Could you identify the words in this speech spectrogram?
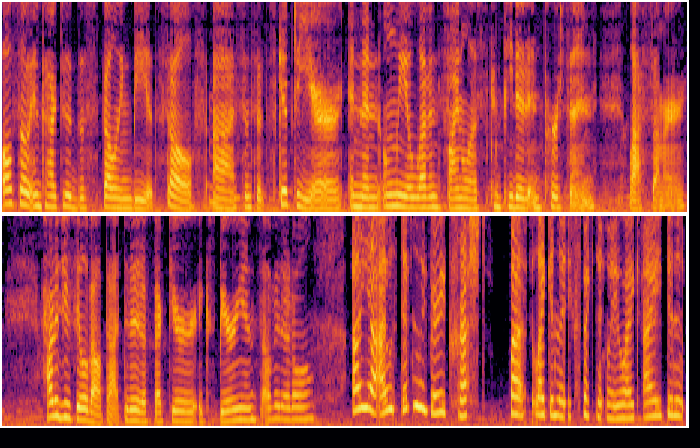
also impacted the spelling bee itself uh, since it skipped a year and then only 11 finalists competed in person last summer. How did you feel about that? Did it affect your experience of it at all? Oh, uh, yeah, I was definitely very crushed but like in an expectant way. Like I didn't,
